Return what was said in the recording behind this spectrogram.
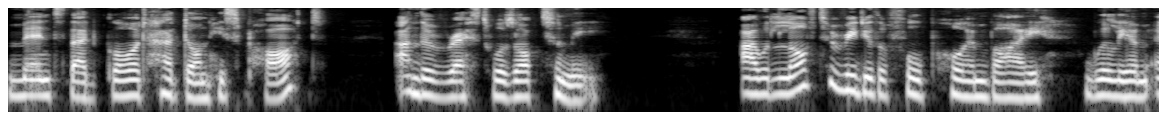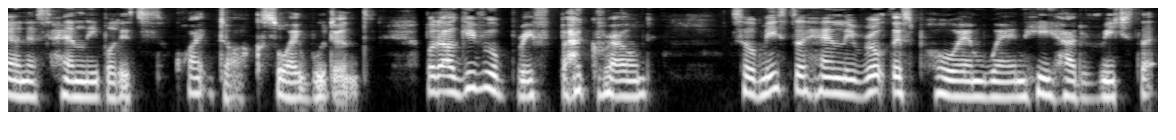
meant that God had done his part and the rest was up to me. I would love to read you the full poem by William Ernest Henley, but it's quite dark, so I wouldn't. But I'll give you a brief background. So, Mr. Henley wrote this poem when he had reached the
